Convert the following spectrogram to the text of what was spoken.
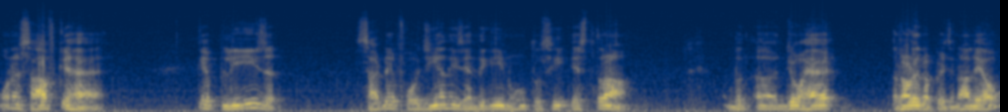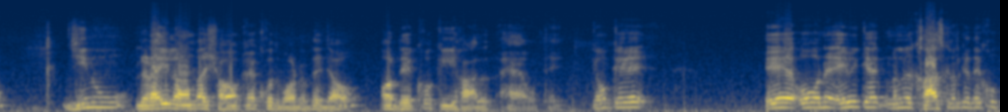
ਉਹਨੇ ਸਾਫ਼ ਕਿਹਾ ਹੈ ਕਿ ਪਲੀਜ਼ ਸਾਡੇ ਫੌਜੀਆਂ ਦੀ ਜ਼ਿੰਦਗੀ ਨੂੰ ਤੁਸੀਂ ਇਸ ਤਰ੍ਹਾਂ ਜੋ ਹੈ ਰੌਲੇ ਰੱਪੇ 'ਚ ਨਾ ਲਿਆਓ। ਜਿਹਨੂੰ ਲੜਾਈ ਲਾਉਣ ਦਾ ਸ਼ੌਕ ਹੈ ਖੁਦ ਬਾਰਡਰ ਤੇ ਜਾਓ ਔਰ ਦੇਖੋ ਕੀ ਹਾਲ ਹੈ ਉੱਥੇ। ਕਿਉਂਕਿ ਇਹ ਉਹਨੇ ਇਹ ਵੀ ਕਿਹਾ ਮਤਲਬ ਖਾਸ ਕਰਕੇ ਦੇਖੋ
